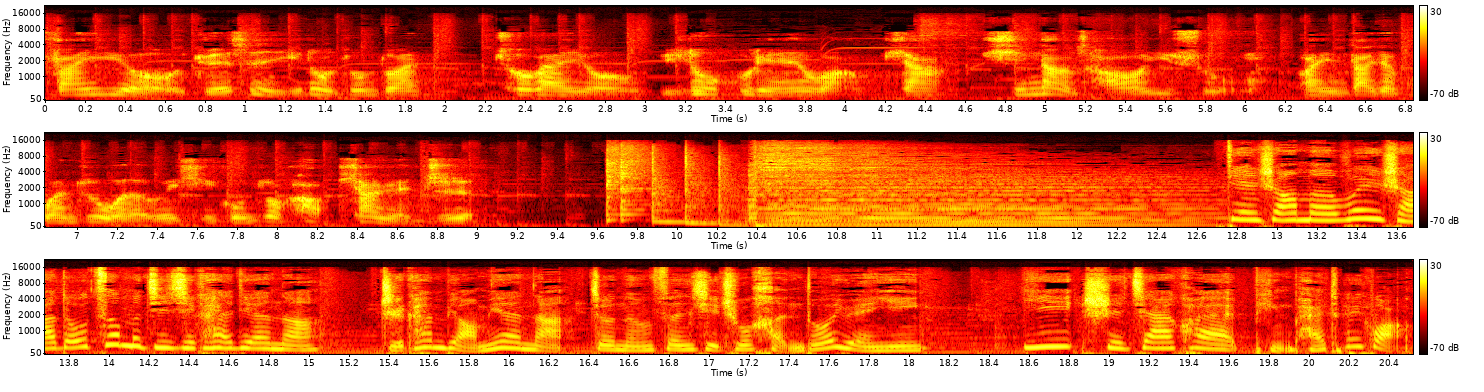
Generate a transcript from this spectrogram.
翻译有决胜移动终端。出版有《移动互联网加新浪潮》一书，欢迎大家关注我的微信公众号“向远之”。电商们为啥都这么积极开店呢？只看表面呢，就能分析出很多原因。一是加快品牌推广，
